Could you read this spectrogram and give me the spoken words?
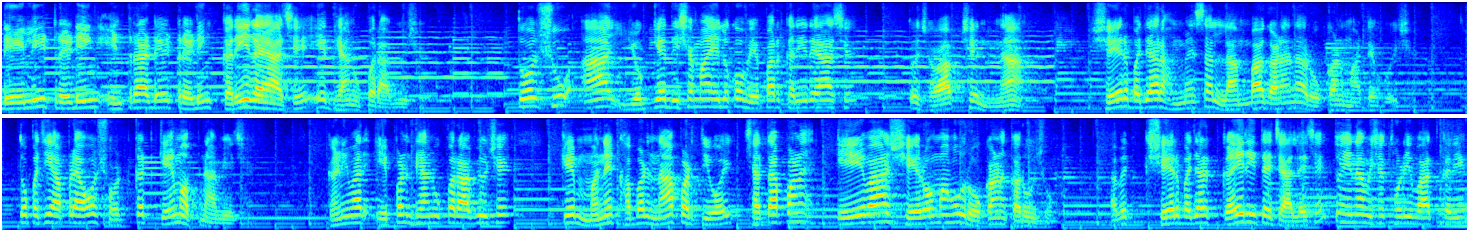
ડેલી ટ્રેડિંગ ઇન્ટ્રાડે ટ્રેડિંગ કરી રહ્યા છે એ ધ્યાન ઉપર આવ્યું છે. તો શું આ યોગ્ય દિશામાં એ લોકો વેપાર કરી રહ્યા છે? તો જવાબ છે ના. શેર બજાર હંમેશા લાંબા ગાળાના રોકાણ માટે હોય છે. તો પછી આપણે આવો શોર્ટકટ કેમ અપનાવીએ છીએ? ઘણીવાર એ પણ ધ્યાન ઉપર આવ્યું છે કે મને ખબર ના પડતી હોય, છતાં પણ એવા શેરોમાં હું રોકાણ કરું છું. હવે શેર બજાર કઈ રીતે ચાલે છે તો એના વિશે થોડી વાત કરીએ.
